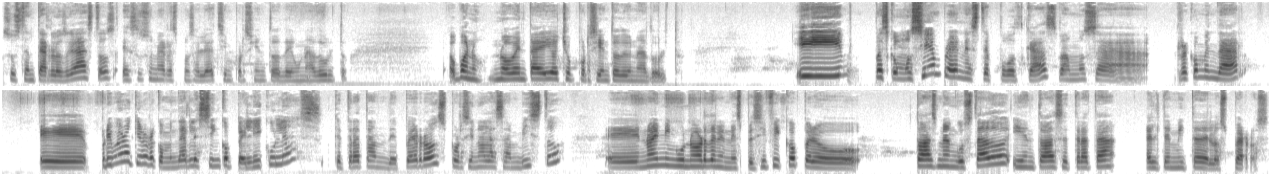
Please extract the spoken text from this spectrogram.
sustentar los gastos. Eso es una responsabilidad 100% de un adulto. Bueno, 98% de un adulto. Y pues como siempre en este podcast vamos a recomendar eh, primero quiero recomendarles cinco películas que tratan de perros, por si no las han visto. Eh, no hay ningún orden en específico, pero todas me han gustado y en todas se trata el temita de los perros.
